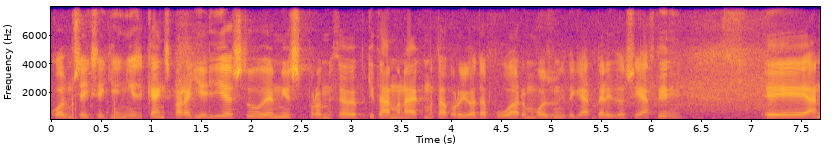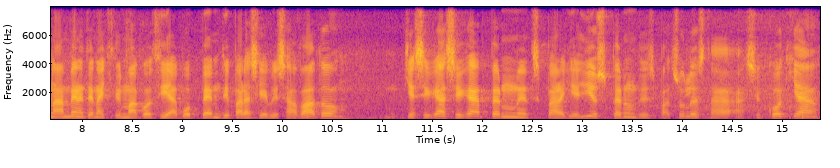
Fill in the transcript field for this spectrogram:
κόσμος έχει ξεκινήσει, κάνει τις παραγγελίες του. Εμείς προμηθεύουμε, κοιτάμε να έχουμε τα προϊόντα που αρμόζουν για την περίπτωση αυτή. Ε, αναμένεται να κλιμακωθεί από Πέμπτη Παρασκευή Σαββάτο και σιγά σιγά παίρνουν τις παραγγελίες, παίρνουν τις πατσούλες, τα σηκώτια,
